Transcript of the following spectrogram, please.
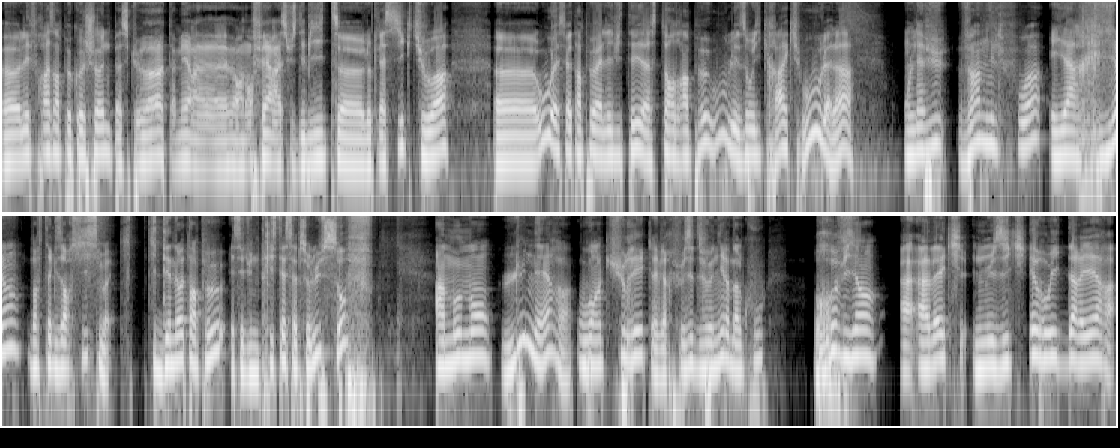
euh, les phrases un peu cochonnes parce que ah, ta mère euh, en enfer, elle suce des bites, euh, le classique, tu vois. Euh, ou elle se met un peu à léviter, à se tordre un peu, ou les os ils craquent, ouh là là. On l'a vu 20 000 fois et il y a rien dans cet exorcisme qui, dénote un peu et c'est d'une tristesse absolue, sauf un moment lunaire où un curé qui avait refusé de venir d'un coup revient avec une musique héroïque derrière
